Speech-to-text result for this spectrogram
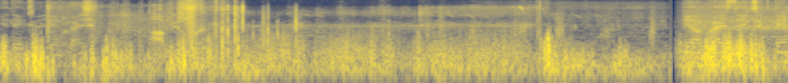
ये देख सकते हैं गाइस आप लोग ये आप गाइस देख सकते हैं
